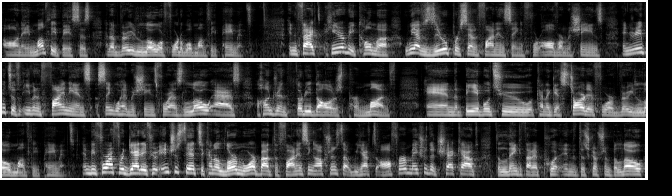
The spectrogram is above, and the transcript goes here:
on a monthly basis at a very low affordable monthly payment. In fact, here at Ricoma, we have 0% financing for all of our machines, and you're able to even finance single head machines for as low as $130 per month and be able to kind of get started for a very low monthly payment. And before I forget, if you're interested to kind of learn more about the financing options that we have to offer, make sure to check out the link that I put in the description below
